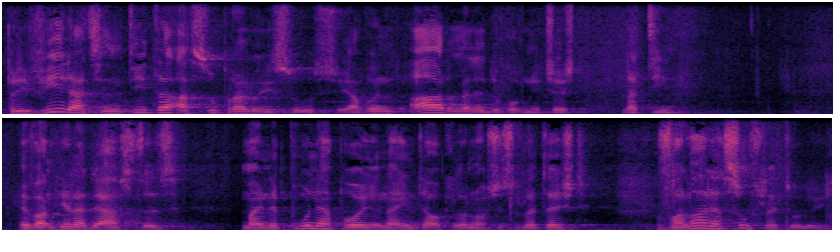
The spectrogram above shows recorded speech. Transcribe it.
privirea țintită asupra lui Isus și având armele duhovnicești la tine. Evanghelia de astăzi mai ne pune apoi înaintea ochilor noștri sufletești valoarea sufletului.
